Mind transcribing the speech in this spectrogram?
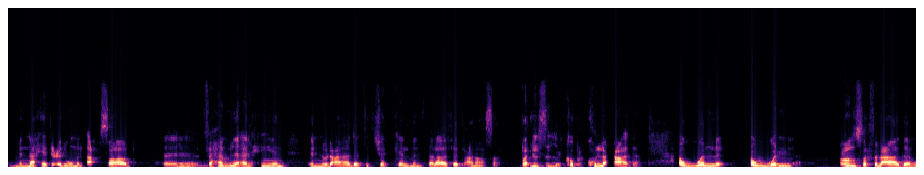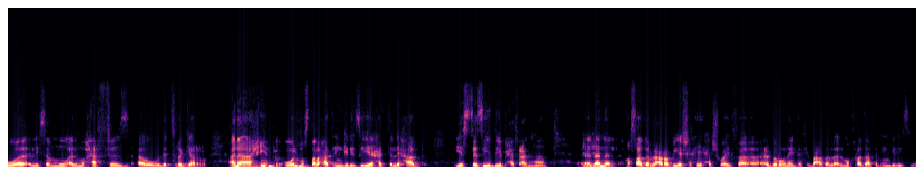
من ناحية علوم الأعصاب أه، فهمنا الحين أنه العادة تتشكل من ثلاثة عناصر رئيسية كبرى كل عادة أول أول عنصر في العادة هو اللي يسموه المحفز أو التريجر أنا الحين بقول مصطلحات إنجليزية حتى اللي حاب يستزيد يبحث عنها. لأن المصادر العربية شحيحة شوي فاعذرونا إذا في بعض المفردات الإنجليزية.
